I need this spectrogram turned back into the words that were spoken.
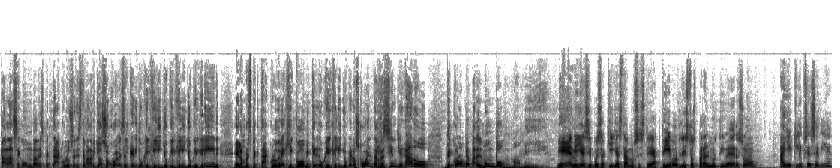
para la segunda de espectáculos en este maravilloso jueves el querido Gilgilillo, Gilgilillo, Gilgilín, el hombre espectáculo de México. Mi querido Gilgilillo, ¿qué nos cuentas? Recién llegado de Colombia para el mundo, mami. Bien, mi Jesse, pues aquí ya estamos este, activos, listos para el multiverso. Hay eclipse ese día.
